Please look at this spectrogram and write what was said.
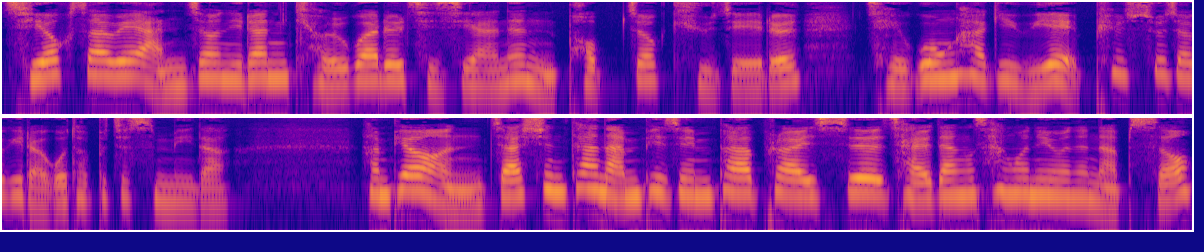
지역사회 안전이란 결과를 지지하는 법적 규제를 제공하기 위해 필수적이라고 덧붙였습니다. 한편 자신타 남피진파 프라이스 자유당 상원의원은 앞서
